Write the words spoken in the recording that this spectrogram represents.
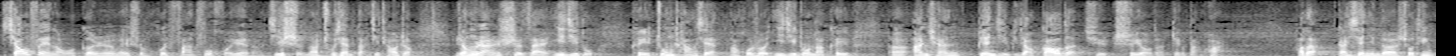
消费呢，我个人认为是会反复活跃的。即使呢出现短期调整，仍然是在一季度可以中长线啊，或者说一季度呢可以呃安全边际比较高的去持有的这个板块。好的，感谢您的收听。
